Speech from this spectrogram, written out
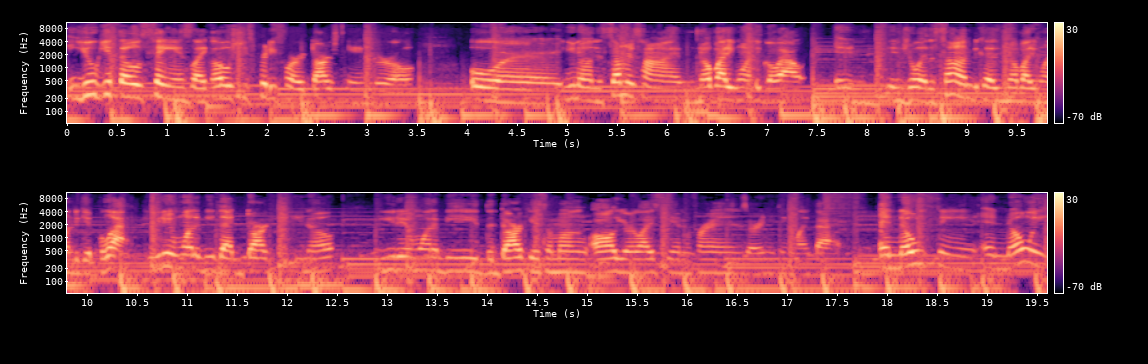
you get those sayings like, "Oh, she's pretty for a dark skinned girl," or you know, in the summertime, nobody wanted to go out and enjoy the sun because nobody wanted to get black. You didn't want to be that dark, you know. You didn't want to be the darkest among all your light skinned friends or anything like that. And noticing and knowing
